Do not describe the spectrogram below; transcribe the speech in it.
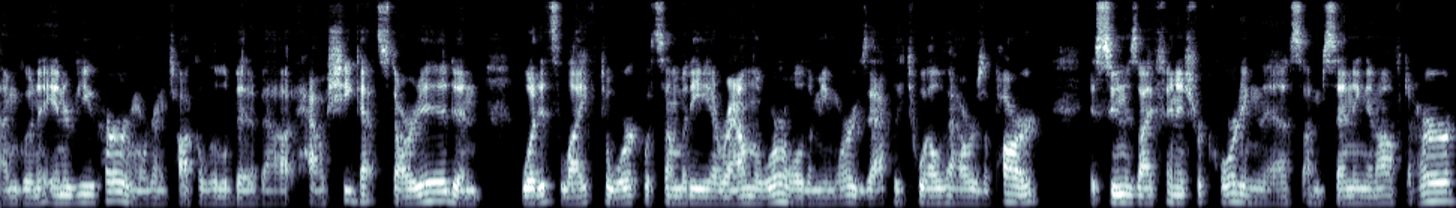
I'm going to interview her and we're going to talk a little bit about how she got started and what it's like to work with somebody around the world. I mean, we're exactly 12 hours apart. As soon as I finish recording this, I'm sending it off to her.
